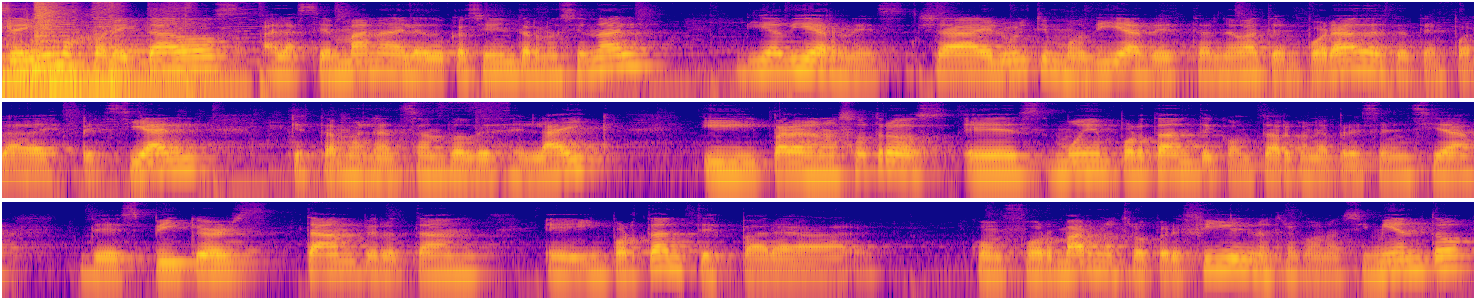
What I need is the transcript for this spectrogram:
Seguimos conectados a la Semana de la Educación Internacional, día viernes, ya el último día de esta nueva temporada, esta temporada especial que estamos lanzando desde Like. Y para nosotros es muy importante contar con la presencia de speakers tan pero tan eh, importantes para conformar nuestro perfil, nuestro conocimiento,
